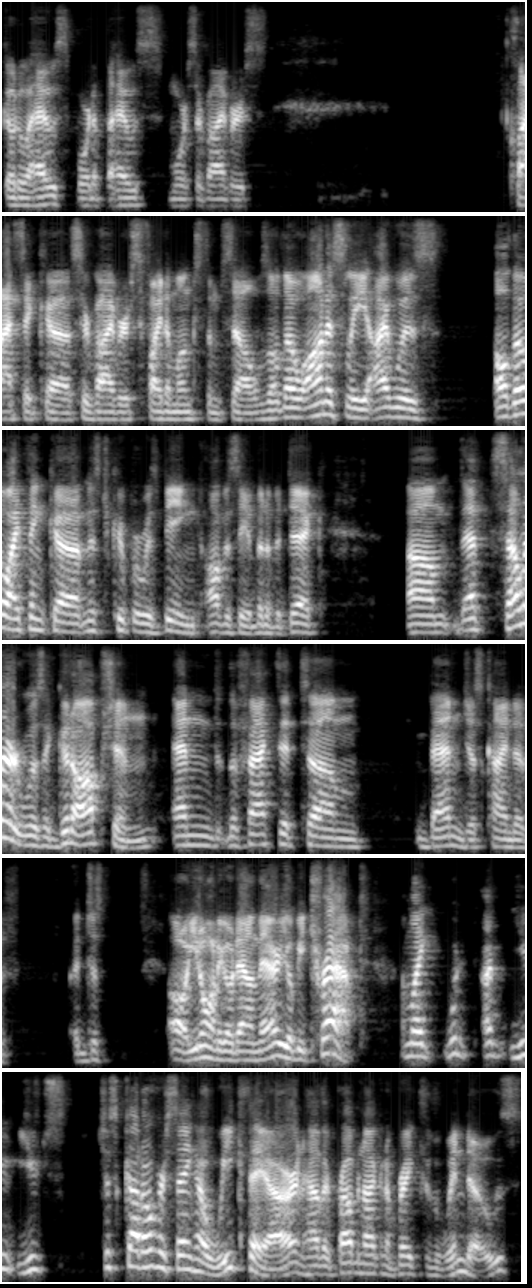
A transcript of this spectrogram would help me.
go to a house, board up the house, more survivors. Classic uh, survivors fight amongst themselves. Although honestly, I was, although I think uh, Mr. Cooper was being obviously a bit of a dick. Um, that cellar was a good option, and the fact that um, Ben just kind of uh, just, oh, you don't want to go down there, you'll be trapped I'm like, what? I, you you just got over saying how weak they are and how they're probably not going to break through the windows.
